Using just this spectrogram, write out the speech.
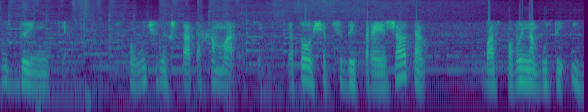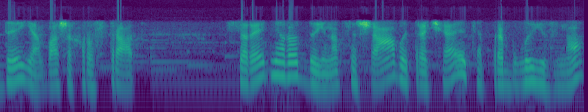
будинки в Сполучених Штатах Америки. Для того, щоб сюди переїжджати, у вас повинна бути ідея ваших розтрат. Середня родина в США витрачається приблизно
